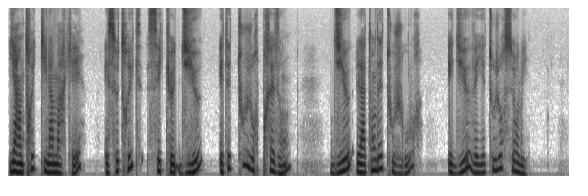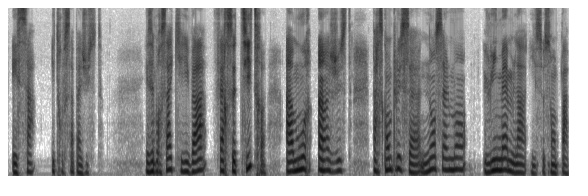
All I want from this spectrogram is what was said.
il y a un truc qui l'a marqué. Et ce truc, c'est que Dieu était toujours présent, Dieu l'attendait toujours, et Dieu veillait toujours sur lui. Et ça, il trouve ça pas juste. Et c'est pour ça qu'il va faire ce titre, Amour injuste, parce qu'en plus, euh, non seulement lui-même, là, il se sent pas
